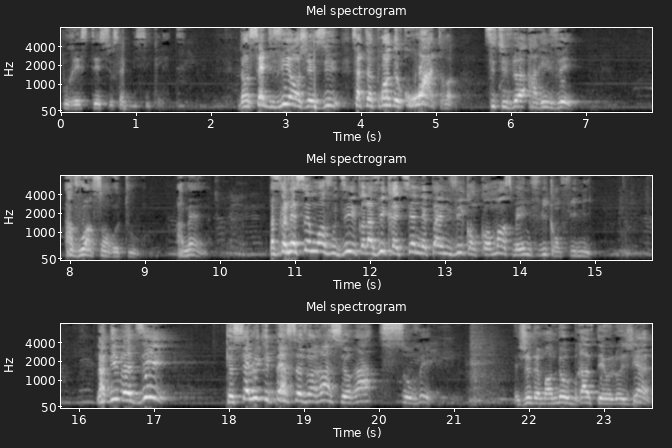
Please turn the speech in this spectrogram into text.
pour rester sur cette bicyclette. Dans cette vie en Jésus, ça te prend de croître si tu veux arriver à voir son retour. Amen. Parce que laissez-moi vous dire que la vie chrétienne n'est pas une vie qu'on commence, mais une vie qu'on finit. La Bible dit que celui qui persévérera sera sauvé. Et je demandais au brave théologien,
